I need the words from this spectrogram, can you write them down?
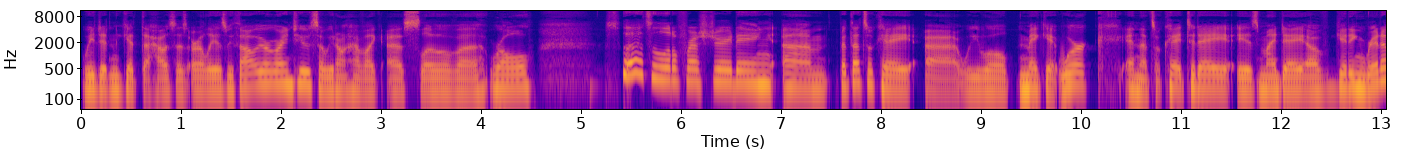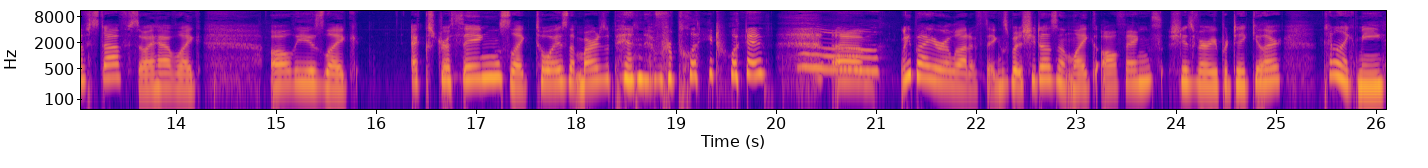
we didn't get the house as early as we thought we were going to, so we don't have like as slow of a roll. So that's a little frustrating, um, but that's okay. Uh, we will make it work, and that's okay. Today is my day of getting rid of stuff, so I have like all these like extra things, like toys that Marzipan never played with. Um, we buy her a lot of things, but she doesn't like all things. She's very particular, kind of like me,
